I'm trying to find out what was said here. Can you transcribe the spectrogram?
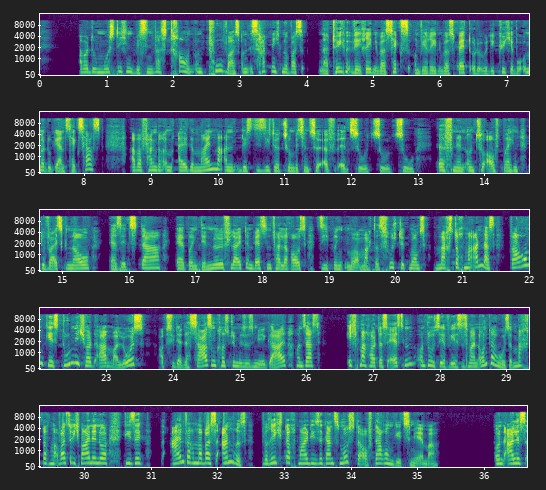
aber du musst dich ein bisschen was trauen und tu was. Und es hat nicht nur was, natürlich, wir reden über Sex und wir reden über das Bett oder über die Küche, wo immer du gern Sex hast, aber fang doch im Allgemeinen mal an, die Situation ein bisschen zu, äh, zu, zu, zu öffnen und zu aufbrechen. Du weißt genau, er sitzt da, er bringt den Müll vielleicht im besten Falle raus, sie bringt, macht das Frühstück morgens, mach's doch mal anders. Warum gehst du nicht heute Abend mal los? Ob's wieder das Sasenkostüm ist, ist mir egal und sagst, ich mache heute das Essen und du servierst es mal in Unterhose. Mach doch mal, weißt du, ich meine nur, diese, einfach mal was anderes. Brich doch mal diese ganzen Muster auf. Darum geht's mir immer. Und alles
